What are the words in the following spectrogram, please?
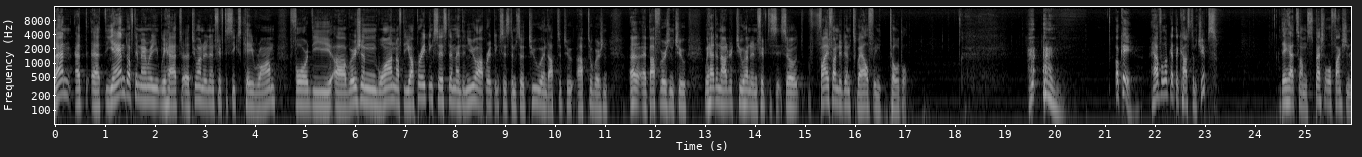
then at, at the end of the memory we had uh, 256k ROM for the uh, version one of the operating system and the new operating system, so two and up to two, up to version uh, above version 2, we had another 250, so 512 in total. okay, have a look at the custom chips. They had some special function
